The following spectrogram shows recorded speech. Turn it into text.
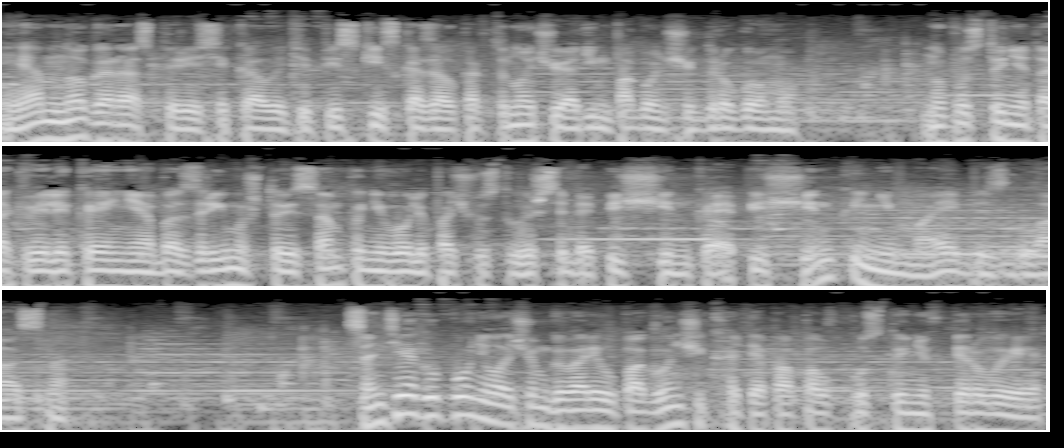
«Я много раз пересекал эти пески», — сказал как-то ночью один погонщик другому. Но пустыня так велика и необозрима, что и сам поневоле почувствуешь себя песчинкой, а песчинка нема и безгласна. Сантьяго понял, о чем говорил погонщик, хотя попал в пустыню впервые.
